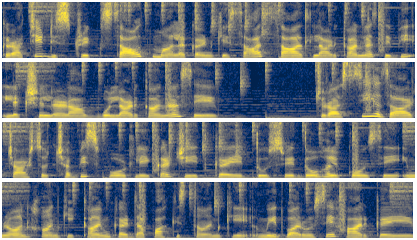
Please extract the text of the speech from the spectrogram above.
कराची डिस्ट्रिक्ट साउथ मालाकंड के साथ साथ लाड़काना से भी इलेक्शन लड़ा। वो लाड़काना से चौरासी हज़ार चार सौ छब्बीस वोट लेकर जीत गए। दूसरे दो हलकों से इमरान खान की कायम करदा पाकिस्तान के उम्मीदवारों से हार गए।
